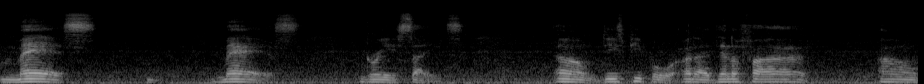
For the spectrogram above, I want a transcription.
mass, mass grave sites. Um, these people were unidentified. Um,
